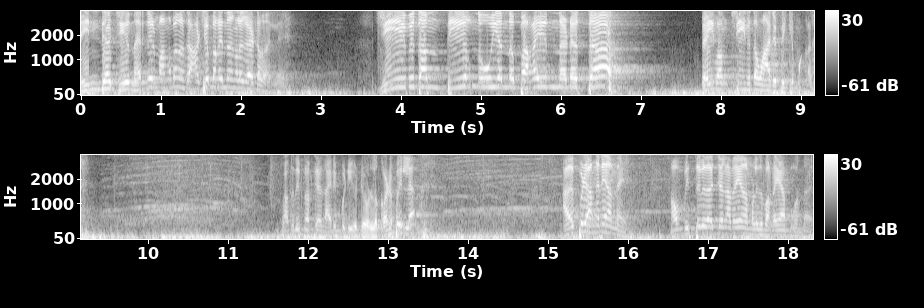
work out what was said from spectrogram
നിന്റെ നേരത്തെ ഒരു മകമ സാക്ഷ്യം പറയുന്നത് നിങ്ങൾ കേട്ടതല്ലേ? ജീവിതം തീർന്നു എന്ന് പറയുന്നിടത്ത് ദൈവം ജീവിതം ആരംഭിക്കും മക്കളെ. പകുതി പക്കെ കാര്യം പിടികിട്ടുള്ളൂ കുഴപ്പമില്ല. അതിപ്പോഴും അങ്ങനെയാന്നേ. അവൻ വിത്ത് വിതച്ച കഥയാണ് നമ്മളിത് പറയാൻ പോകുന്നത്.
